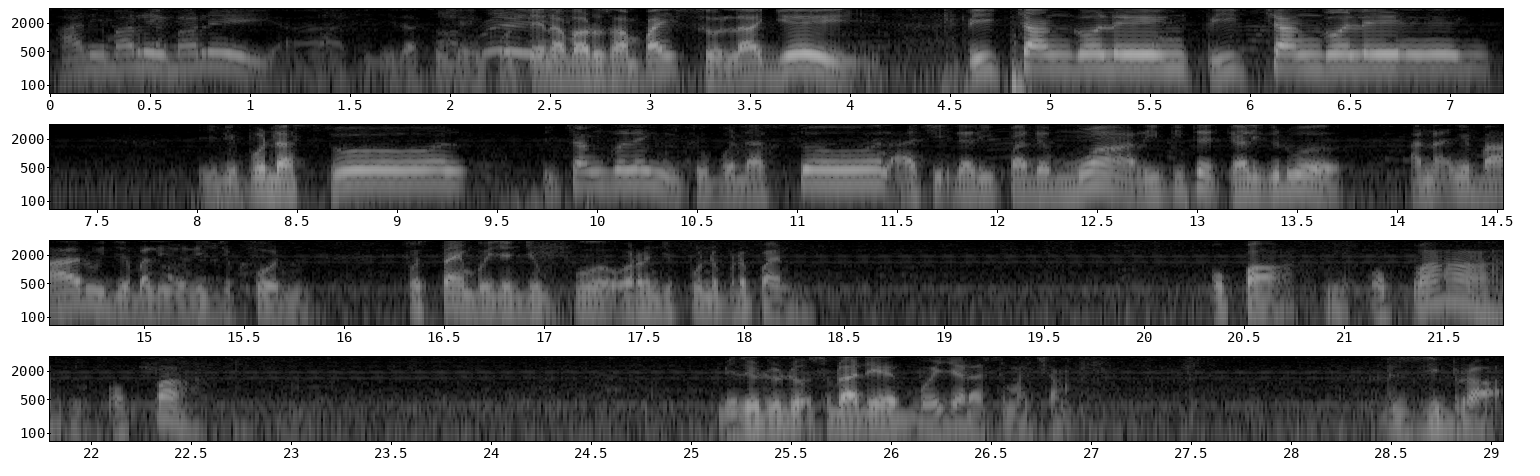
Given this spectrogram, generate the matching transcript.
Ah ni mari, mari. Ah, cik ni dah suling. Kontena baru sampai, sol lagi. Picang goling, picang goling. Ini pun dah sol. Picang goreng itu pun dah sol. Acik daripada Muar repeated kali kedua. Anaknya baru je balik dari Jepun. First time boleh jumpa orang Jepun depan depan. Opa. Ni opa. Ni opa. Bila duduk sebelah dia, boy je rasa macam the zebra.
